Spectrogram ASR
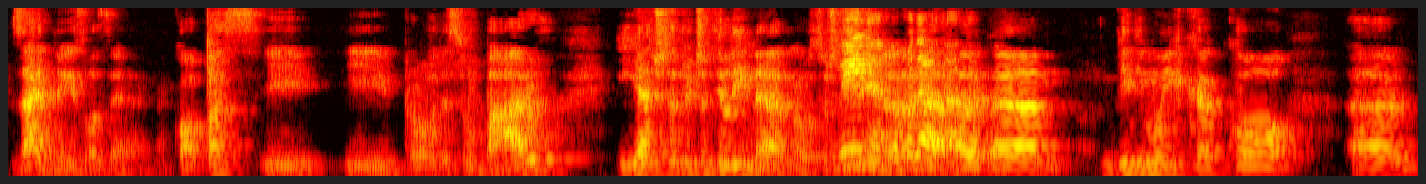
zajedno izlaze na kopas i, i provode se u baru, i ja ću sad pričati linearno, u suštini. Linearno, pa da, da, je. um, vidimo ih kako um,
